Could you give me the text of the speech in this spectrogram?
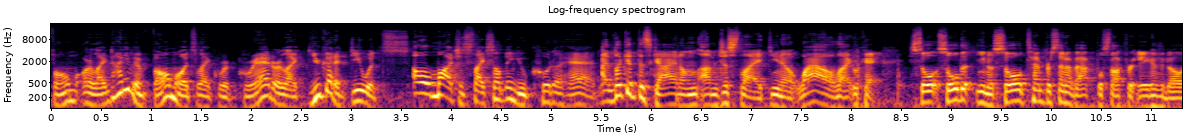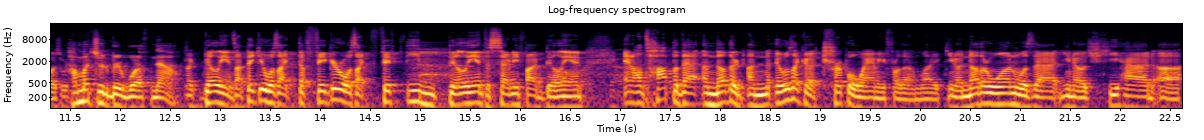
FOMO or like not even FOMO? It's like regret or like you got to deal with so much. It's like something you could have had. I look at this guy and I'm, I'm just like, you know, wow, like, okay, sold, sold it, you know, sold 10% of Apple stock for $800. Which How much would it be worth now? like billions. I think it was like the figure was like 50 billion to 75 billion, and on top of that, another an, it was like a triple whammy for them. Like you know, another one was that you know he had uh,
